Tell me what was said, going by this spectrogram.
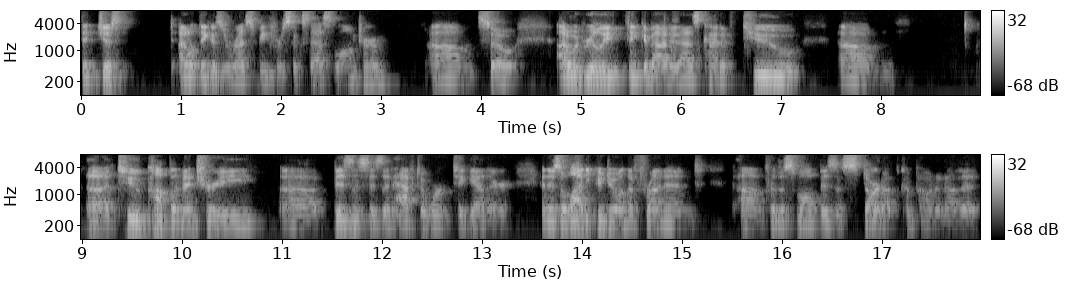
That just, I don't think is a recipe for success long term. Um, so I would really think about it as kind of two, um, uh, two complementary uh, businesses that have to work together. And there's a lot you can do on the front end um, for the small business startup component of it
